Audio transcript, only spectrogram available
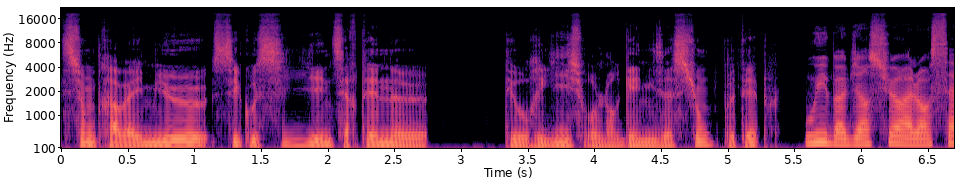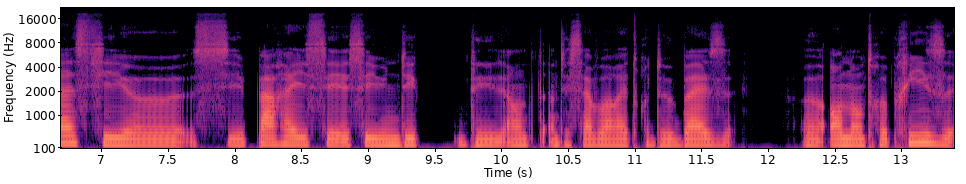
Si on travaille mieux, c'est qu'aussi il y a une certaine théorie sur l'organisation, peut-être. Oui, bah bien sûr. Alors ça, c'est pareil, c'est une des, des, un, des savoir-être de base en entreprise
